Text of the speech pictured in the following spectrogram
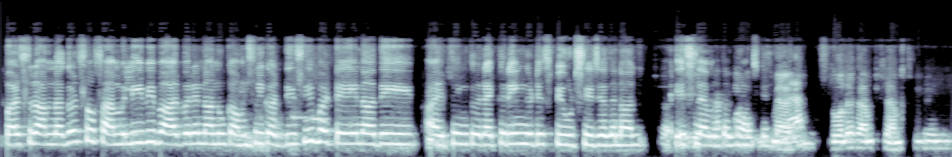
ਪਰਸਰਾਮ ਨਗਰ ਸੋ ਫੈਮਿਲੀ ਵੀ ਬਾਰ-ਬਾਰ ਇਹਨਾਂ ਨੂੰ ਕਾਉਂਸਲ ਕਰਦੀ ਸੀ ਬਟ ਇਹ ਇਹਨਾਂ ਦੀ ਆਈ ਥਿੰਕ ਰੈਕਰਿੰਗ ਡਿਸਪਿਊਟ ਸੀ ਜਿਹਦੇ ਨਾਲ ਇਸ ਲੈਵਲ ਤੱਕ ਪਹੁੰਚ ਗਏ। ਮੈਂ ਦੋਨੇ ਫੈਮਿਲੀ ਜੀ,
